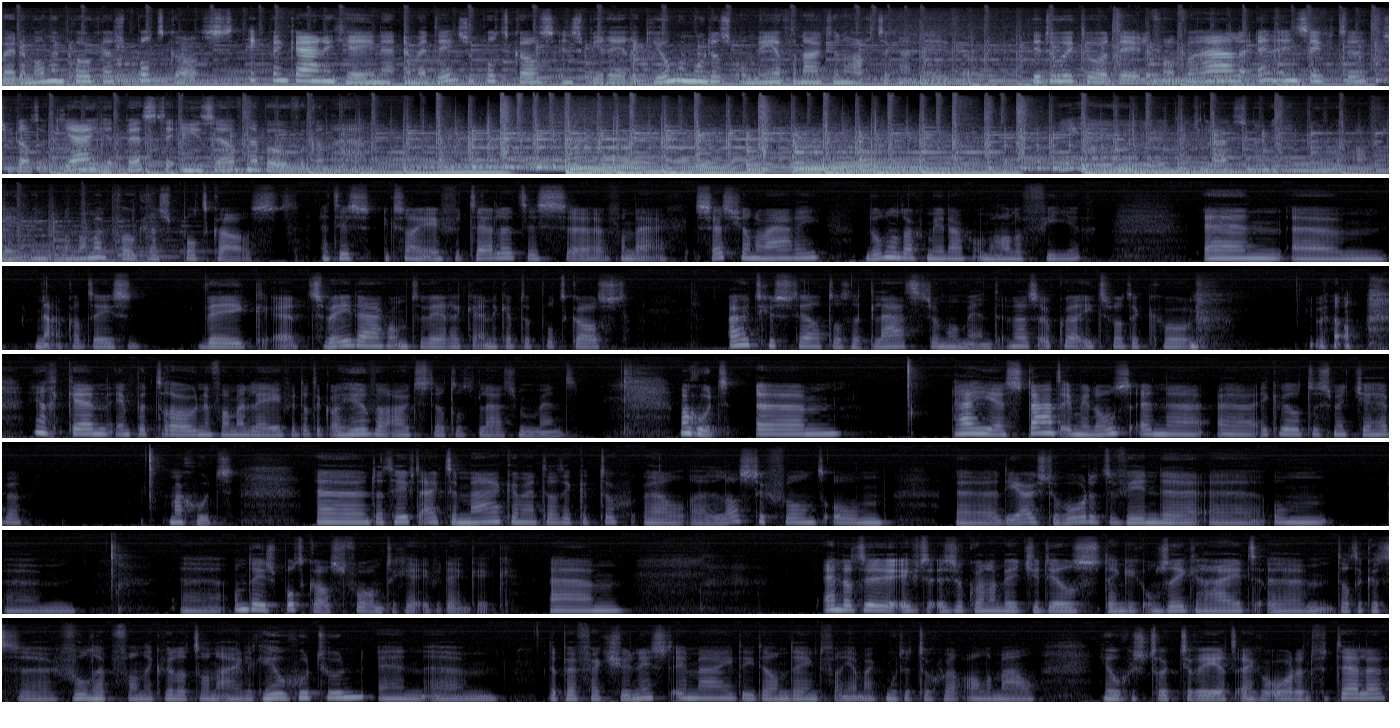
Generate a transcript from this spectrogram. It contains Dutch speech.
bij de Mom in Progress podcast. Ik ben Karin Gene en met deze podcast inspireer ik jonge moeders om meer vanuit hun hart te gaan leven. Dit doe ik door het delen van verhalen en inzichten, zodat ook jij het beste in jezelf naar boven kan halen. Hey, leuk dat je luistert naar weer een nieuwe aflevering van de Mom in Progress podcast. Het is, ik zal je even vertellen, het is uh, vandaag 6 januari, donderdagmiddag om half vier. En um, nou, ik had deze week uh, twee dagen om te werken en ik heb de podcast uitgesteld tot het laatste moment. En dat is ook wel iets wat ik gewoon wel herken in patronen van mijn leven, dat ik al heel veel uitstel tot het laatste moment. Maar goed, um, hij uh, staat inmiddels en uh, ik wil het dus met je hebben. Maar goed, dat heeft eigenlijk te maken met dat ik het toch wel lastig vond om de juiste woorden te vinden om, um, om deze podcast vorm te geven, denk ik. Um, en dat heeft, is ook wel een beetje deels, denk ik, onzekerheid. Um, dat ik het gevoel heb van ik wil het dan eigenlijk heel goed doen. En de perfectionist in mij, die dan denkt van ja, maar ik moet het toch wel allemaal heel gestructureerd en geordend vertellen.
